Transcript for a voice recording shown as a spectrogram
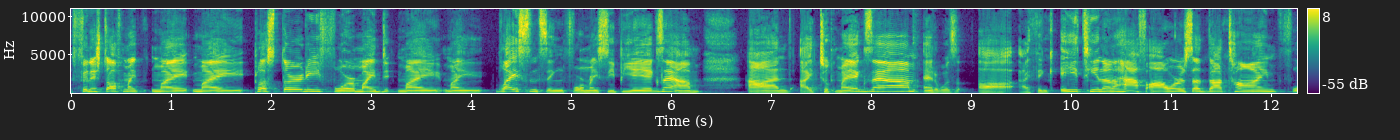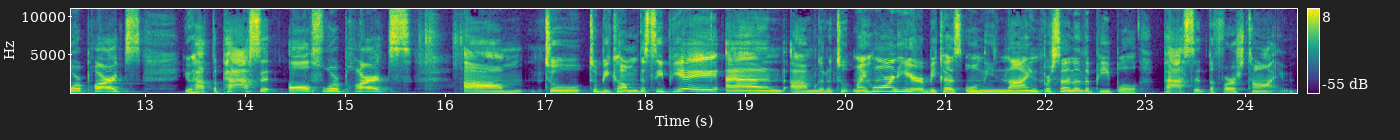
finished off my my my plus 30 for my my my licensing for my CPA exam. And I took my exam and it was uh, I think 18 and a half hours at that time four parts. You have to pass it all four parts um, to to become the CPA and I'm going to toot my horn here because only 9% of the people pass it the first time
